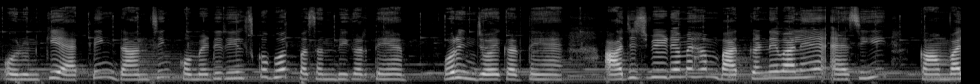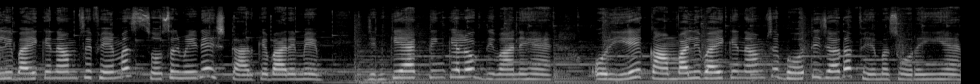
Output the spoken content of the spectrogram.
और उनकी एक्टिंग, डांसिंग, कॉमेडी रील्स को बहुत पसंद भी करते हैं और इन्जॉय करते हैं। आज इस वीडियो में हम बात करने वाले हैं ऐसी ही काम वाली बाई के नाम से फ़ेमस सोशल मीडिया स्टार के बारे में, जिनकी एक्टिंग के लोग दीवाने हैं, और ये काम वाली बाई के नाम से बहुत ही ज़्यादा फ़ेमस हो रही हैं,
